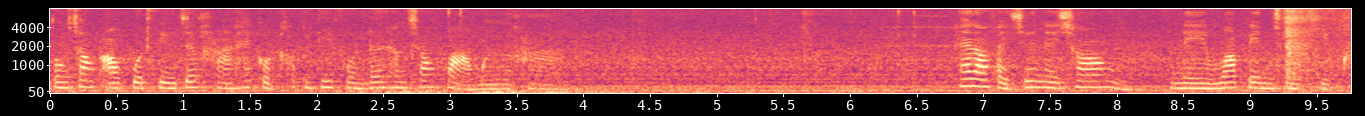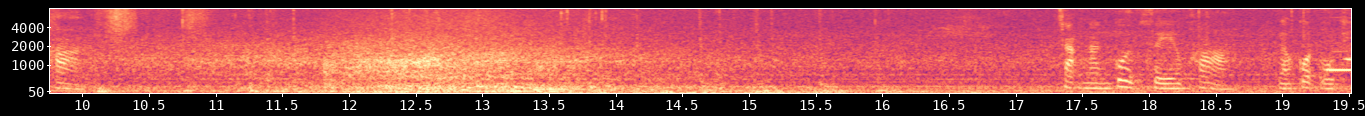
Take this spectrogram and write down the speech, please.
ตรงช่อง Output Future Card ให้กดเข้าไปที่โฟลเดอร์ทั้งช่องขวามือค่ะ ให้เราใส่ชื่อในช่อง เนมว่าเป็นชนคลิปค่ะ จากนั้นกดเซฟค่ะ แล้วกดโอเค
